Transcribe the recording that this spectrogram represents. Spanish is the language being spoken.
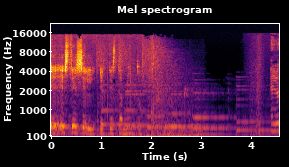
E, este es el, el testamento.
